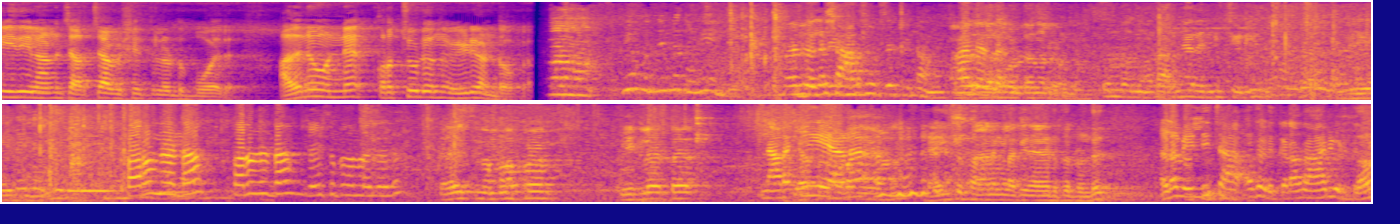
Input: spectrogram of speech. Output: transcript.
രീതിയിലാണ് ചർച്ചാ വിഷയത്തിലോട്ട് പോയത്. അതിനു മുന്നേ കുറച്ചുകൂടി ഒന്ന് വീഡിയോ ഉണ്ടോ പറഞ്ഞേട്ടാ പറഞ്ഞേട്ടാ നമ്മളിപ്പോ വീട്ടിലോട്ട് നടക്കുകയാണ്. നൈസ് സാധനങ്ങളൊക്കെ ഞാൻ എടുത്തിട്ടുണ്ട്. എടാ വലിയ അത് എടുക്കണം അത് ആരും എടുക്കണം.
